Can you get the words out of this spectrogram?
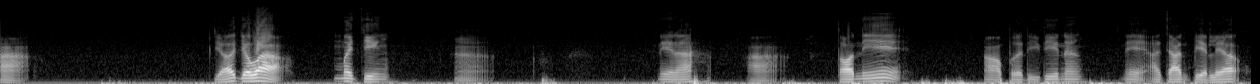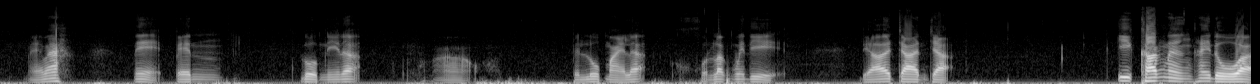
อ่า เดี๋ยวจะว่าไม่จริง อ่า นี่นะอ่าตอนนี้อ่าเปิดอีกทีนึงนี่อาจารย์เปลี่ยนแล้วเห็นไหมนี่เป็นรูปนี้แล้วอ้าวเป็นรูปใหม่แล้วคนรักไม่ดี เดี๋ยวอาจารย์จะอีกครั้งหนึ่งให้ดูว่า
